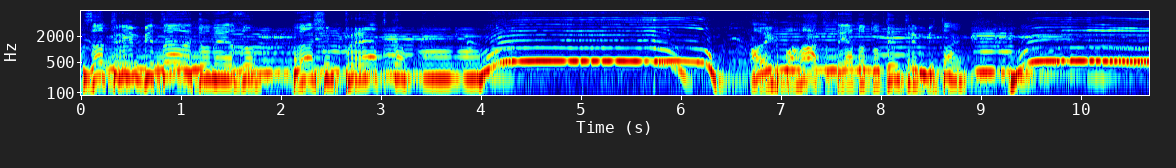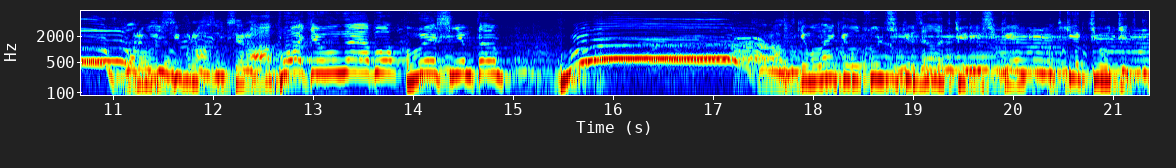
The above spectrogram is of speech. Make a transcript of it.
затрембітали донизу нашим предкам. Але їх багато, то я тут один трембітаю. Треба всім разом, всі разом. А потім в небо вишнім там. Разом. Такі маленькі гуцульчики взяли такі ріжки, от такі як ті от дітки.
